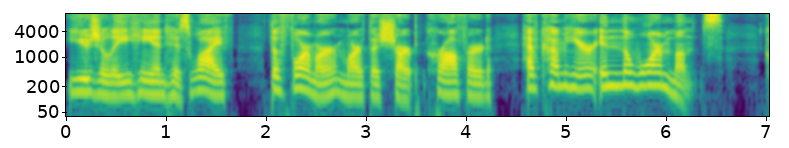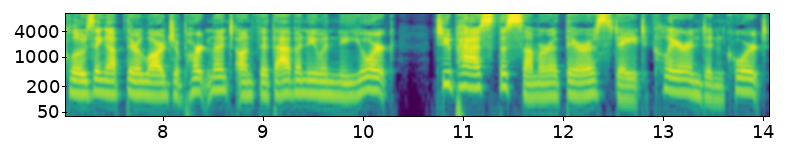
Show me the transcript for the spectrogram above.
Usually, he and his wife, the former Martha Sharp Crawford, have come here in the warm months, closing up their large apartment on Fifth Avenue in New York to pass the summer at their estate, Clarendon Court,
